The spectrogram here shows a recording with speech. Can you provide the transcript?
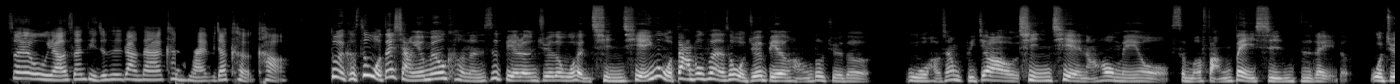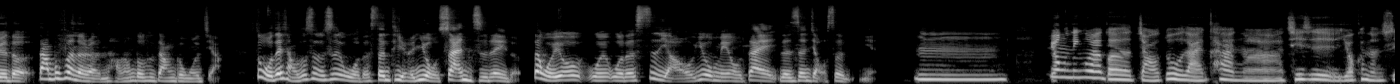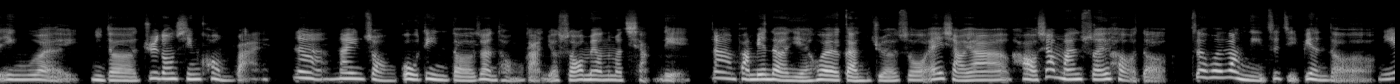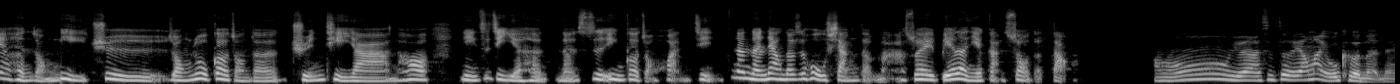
所以五爻身体就是让大家看起来比较可靠。对，可是我在想，有没有可能是别人觉得我很亲切？因为我大部分的时候，我觉得别人好像都觉得。我好像比较亲切，然后没有什么防备心之类的。我觉得大部分的人好像都是这样跟我讲，所以我在想说，是不是我的身体很友善之类的？但我又我我的四爻又没有在人生角色里面。嗯，用另外一个角度来看啊，其实有可能是因为你的居中心空白，那那一种固定的认同感有时候没有那么强烈。那旁边的人也会感觉说：“哎，小鸭好像蛮随和的。”这会让你自己变得，你也很容易去融入各种的群体呀。然后你自己也很能适应各种环境。那能量都是互相的嘛，所以别人也感受得到。哦，原来是这样，那有可能呢。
